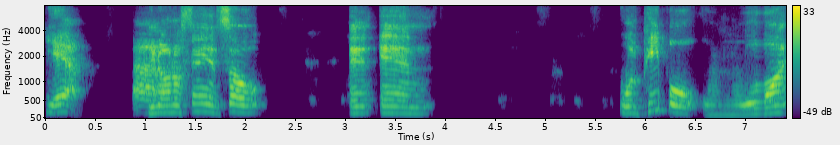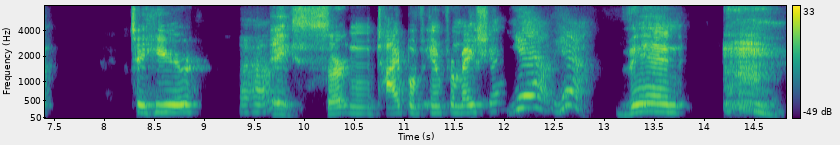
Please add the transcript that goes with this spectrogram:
yeah. You know Uh, what I'm saying? So, and, and when people want to hear Uh-huh. a certain type of information, Yeah, yeah, then it's,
